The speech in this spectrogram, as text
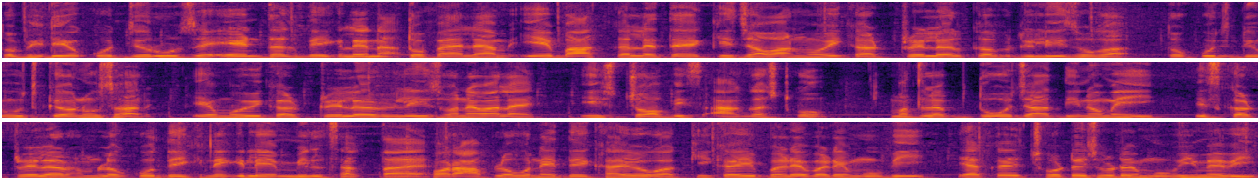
तो वीडियो को ज़रूर से एंड तक देख लेना। तो पहले हम ये बात कर लेते हैं कि जवान मूवी का ट्रेलर कब रिलीज़ होगा। तो कुछ न्यूज़ के अनुसार ये मूवी का ट्रेलर रिलीज़ होने वाला है इस 24 अगस्त को। मतलब दो चार दिनों में ही इसका ट्रेलर हम लोग को देखने के लिए मिल सकता है। और आप लोगों ने देखा ही होगा कि कई बड़े बड़े मूवी या कई छोटे छोटे मूवी में भी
